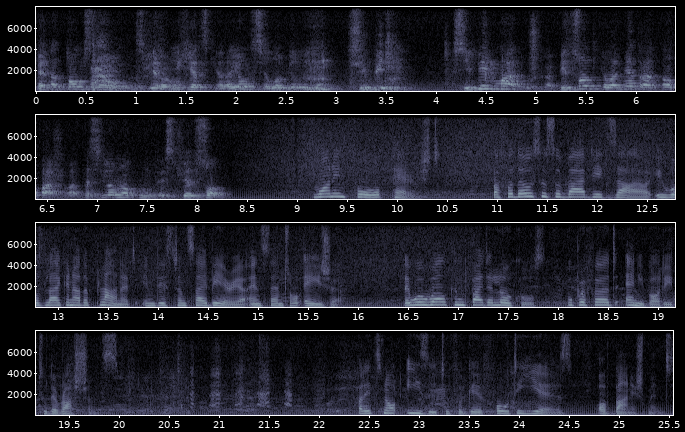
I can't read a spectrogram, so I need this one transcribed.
Это Томская область, Верхнехетский район, село Белый Яр. Сибирь. Сибирь, матушка, 500 километров от Колпашева, от населенного пункта, есть 500. One in four perished. But for those who survived the exile, it was like another planet in distant Siberia and Central Asia. They were welcomed by the locals, who preferred anybody to the Russians. But it's not easy to forgive 40 years of banishment.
